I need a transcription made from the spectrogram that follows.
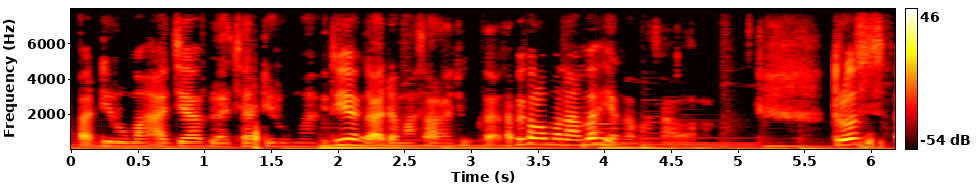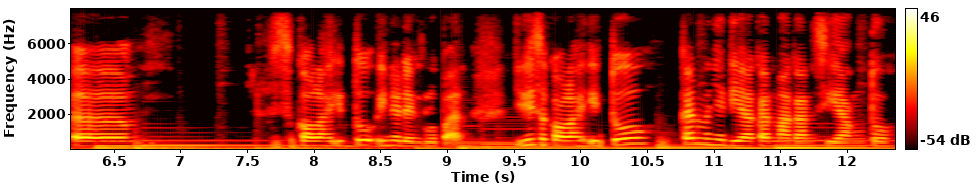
apa di rumah aja belajar di rumah gitu ya nggak ada masalah juga. Tapi kalau mau nambah ya nggak masalah. Terus um, sekolah itu ini ada yang kelupaan. Jadi sekolah itu kan menyediakan makan siang tuh.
